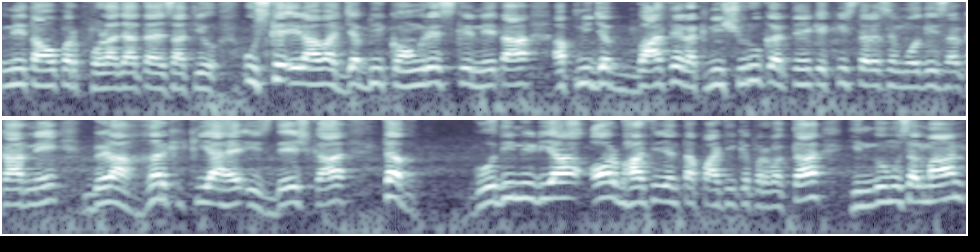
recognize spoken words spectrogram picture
नेताओं पर फोड़ा जाता है साथियों। उसके अलावा जब भी कांग्रेस के नेता अपनी जब बातें रखनी शुरू करते हैं कि किस तरह से मोदी सरकार ने बेड़ा गर्क किया है इस देश का, तब गोदी मीडिया और भारतीय जनता पार्टी के प्रवक्ता, हिंदू, मुसलमान,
